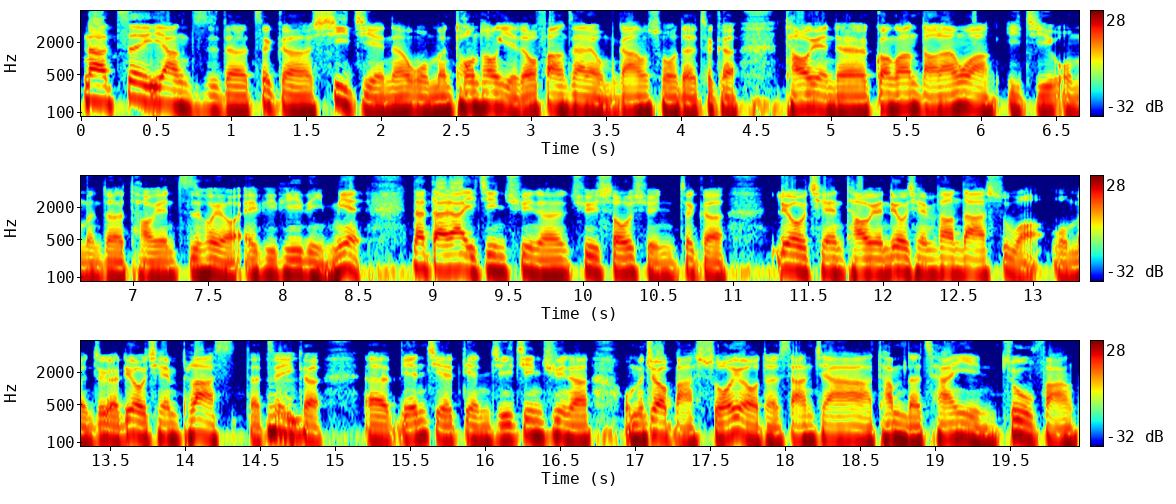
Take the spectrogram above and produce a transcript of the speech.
那这样子的这个细节呢，我们通通也都放在了我们刚刚说的这个桃园的观光导览网以及我们的桃园智慧游 APP 里面。那大家一进去呢，去搜寻这个六千桃园六千放大。哦，我们这个六千 plus 的这个呃连接点击进去呢，我们就把所有的商家啊，他们的餐饮、住房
